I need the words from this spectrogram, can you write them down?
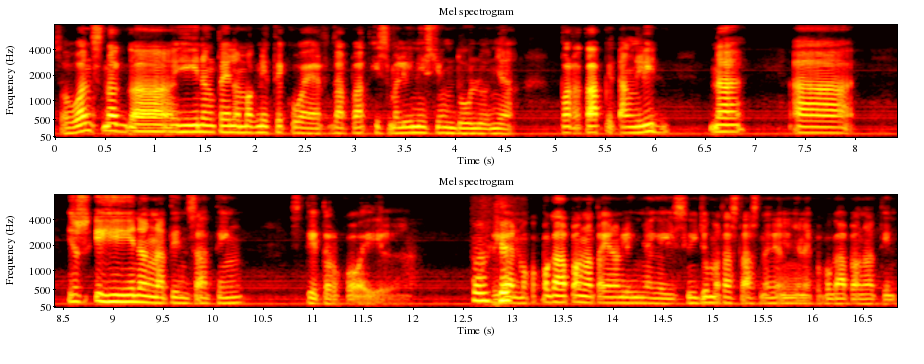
So once naghihinang tayo ng magnetic wire, dapat is malinis yung dulo niya para kapit ang lead na uh, ihihinang natin sa ating stator coil. So yan, makapagapang na tayo ng linya guys. Medyo matas-taas na yung linya na ipapagapang natin.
